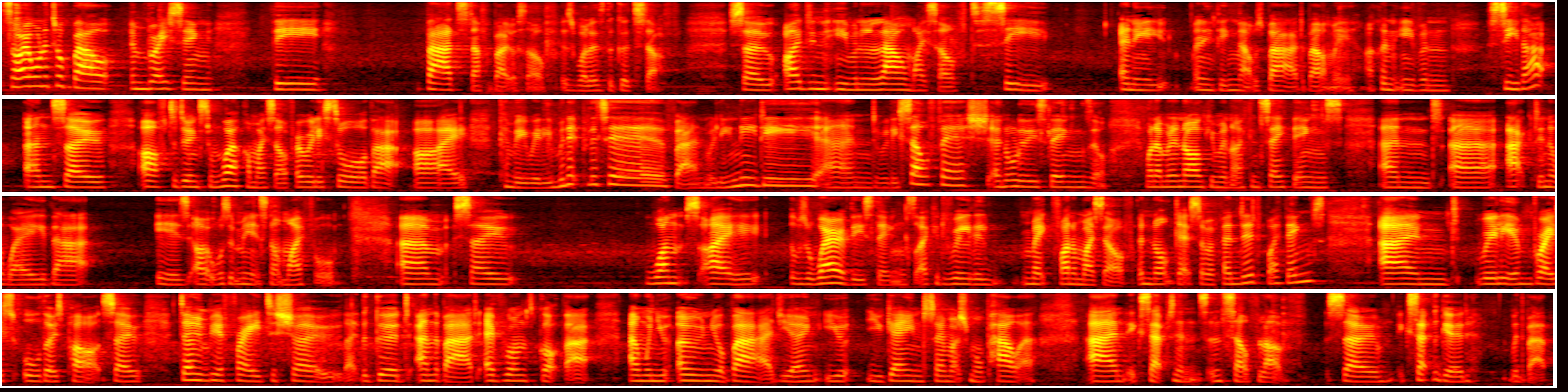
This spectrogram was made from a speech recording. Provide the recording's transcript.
So I want to talk about embracing the bad stuff about yourself as well as the good stuff. So I didn't even allow myself to see any anything that was bad about me. I couldn't even see that. And so after doing some work on myself, I really saw that I can be really manipulative and really needy and really selfish and all of these things. Or when I'm in an argument, I can say things and uh, act in a way that is, oh, it wasn't me, it's not my fault. Um, so once I was aware of these things, I could really make fun of myself and not get so offended by things and really embrace all those parts. So don't be afraid to show like the good and the bad. Everyone's got that. And when you own your bad, you own you you gain so much more power and acceptance and self-love. So accept the good with the bad.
